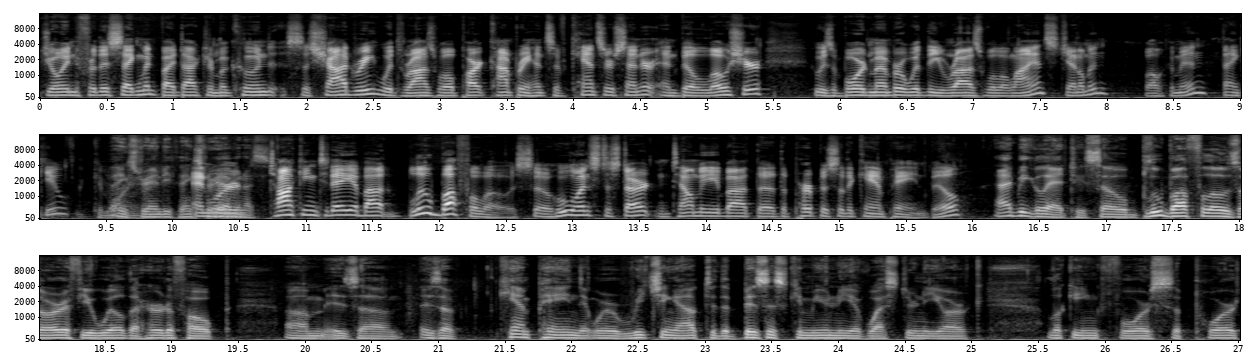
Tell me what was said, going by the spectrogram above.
Joined for this segment by Dr. Mukund Seshadri with Roswell Park Comprehensive Cancer Center and Bill Loescher, who is a board member with the Roswell Alliance. Gentlemen, welcome in. Thank you. Thanks, Randy. Thanks and for we're talking today about blue buffaloes. So, who wants to start and tell me about the, the purpose of the campaign? Bill? I'd be glad to. So, Blue Buffaloes, or if you will, the Herd of Hope, um, is a is a campaign that we're reaching out to the business community of Western New York, looking for support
